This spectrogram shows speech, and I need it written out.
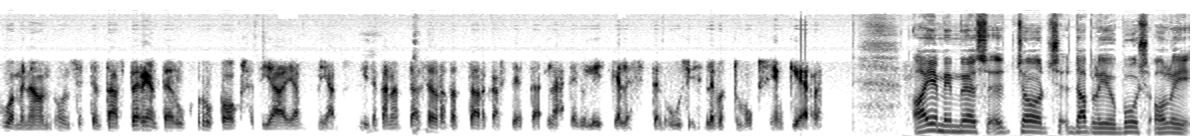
huomenna on, on sitten taas perjantai-rukoukset ja, ja, ja niitä kannattaa seurata tarkasti, että lähteekö liikkeelle sitten uusi levottomuuksien kierre. Aiemmin myös George W. Bush oli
